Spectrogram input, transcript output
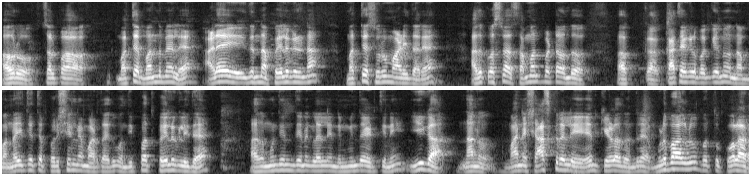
ಅವರು ಸ್ವಲ್ಪ ಮತ್ತೆ ಬಂದ ಮೇಲೆ ಹಳೆ ಇದನ್ನು ಫೈಲುಗಳನ್ನ ಮತ್ತೆ ಶುರು ಮಾಡಿದ್ದಾರೆ. ಅದಕ್ಕೋಸ್ಕರ ಸಂಬಂಧಪಟ್ಟ ಒಂದು ಖಾತೆಗಳ ಬಗ್ಗೆನೂ ನಮ್ಮ ನೈಜತೆ ಪರಿಶೀಲನೆ ಮಾಡ್ತಾ ಇದ್ವಿ. ಒಂದು ಇಪ್ಪತ್ತು ಫೈಲುಗಳಿದೆ ಅದು ಮುಂದಿನ ದಿನಗಳಲ್ಲಿ ನಿಮ್ಮಿಂದ ಇಡ್ತೀನಿ. ಈಗ ನಾನು ಮಾನ್ಯ ಶಾಸಕರಲ್ಲಿ ಏನು ಕೇಳೋದಂದರೆ ಮುಳಬಾಗಿಲು ಮತ್ತು ಕೋಲಾರ.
